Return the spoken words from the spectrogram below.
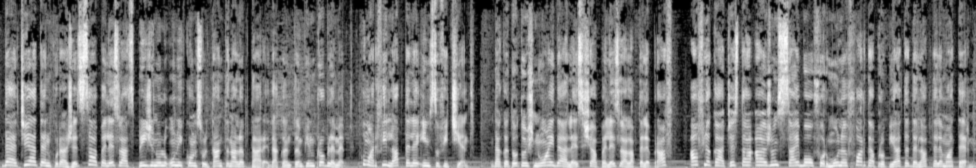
de aceea te încurajez să apelezi la sprijinul unui consultant în alăptare dacă întâmpini probleme, cum ar fi laptele insuficient. Dacă totuși nu ai de ales și apelezi la laptele praf, află că acesta a ajuns să aibă o formulă foarte apropiată de laptele matern.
